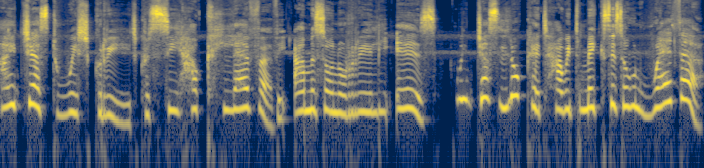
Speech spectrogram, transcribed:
I just wish Greed could see how clever the Amazon really is. I mean, just look at how it makes its own weather.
